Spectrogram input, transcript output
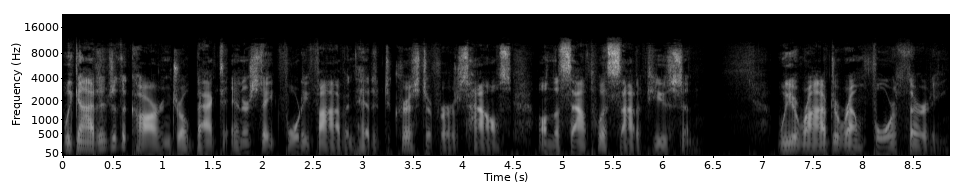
We got into the car and drove back to Interstate 45 and headed to Christopher's house on the southwest side of Houston. We arrived around 4:30.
